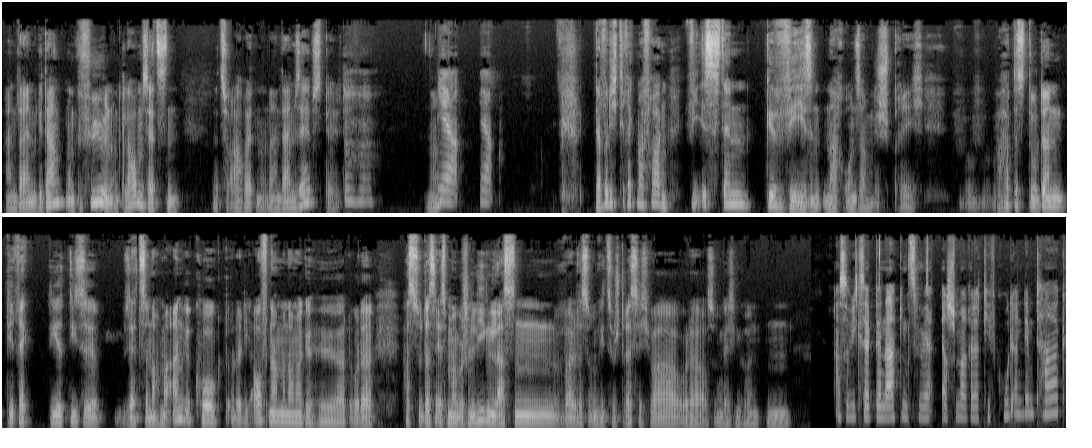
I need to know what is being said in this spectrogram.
an deinen Gedanken und Gefühlen und Glaubenssätzen äh, zu arbeiten und an deinem Selbstbild? Mhm. Ne? Ja, ja. Da würde ich direkt mal fragen, wie ist es denn gewesen nach unserem Gespräch? Hattest du dann direkt dir diese Sätze nochmal angeguckt oder die Aufnahme nochmal gehört oder hast du das erstmal ein bisschen liegen lassen, weil das irgendwie zu stressig war oder aus irgendwelchen Gründen? Also wie gesagt, danach ging es mir erstmal relativ gut an dem Tag.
